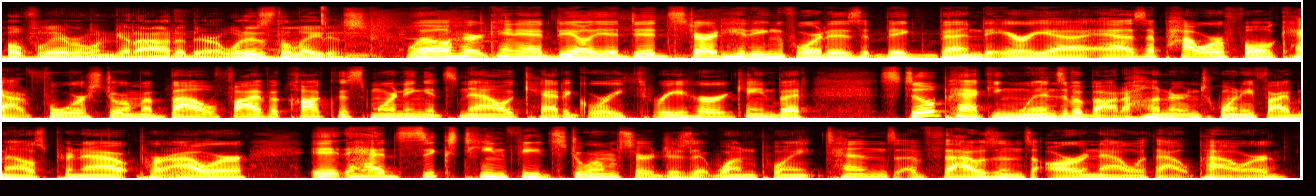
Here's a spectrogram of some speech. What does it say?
hopefully everyone got out of there. What is the latest? Well, Hurricane Idalia did start hitting Florida's Big Bend area as a powerful Cat 4 storm about 5 o'clock this morning. It's now a Category 3 hurricane, but still packing winds of about 125 miles per hour. It had 16 feet storm surges at one point. Tens of thousands are now without power.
